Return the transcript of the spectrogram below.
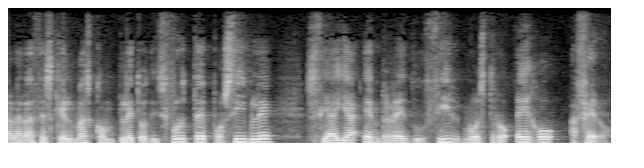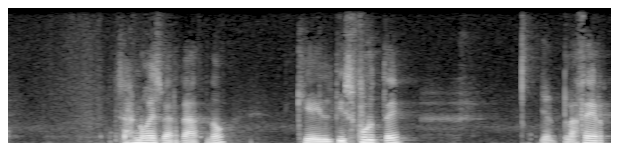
la verdad es que el más completo disfrute posible se halla en reducir nuestro ego a cero. O sea, no es verdad, ¿no? Que el disfrute y el placer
